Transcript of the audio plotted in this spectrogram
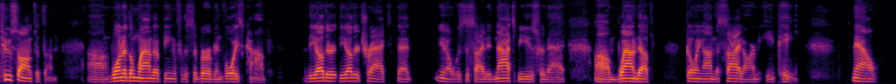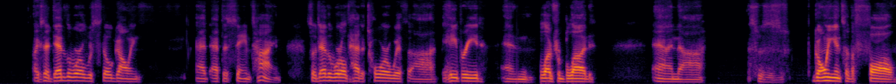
two songs with them. Um, one of them wound up being for the Suburban Voice Comp. The other, the other track that you know was decided not to be used for that um, wound up going on the sidearm EP. Now, like I said, Dead to the World was still going at at the same time. So Dead to the World had a tour with uh, Hatebreed and Blood for Blood. And uh, this was going into the fall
